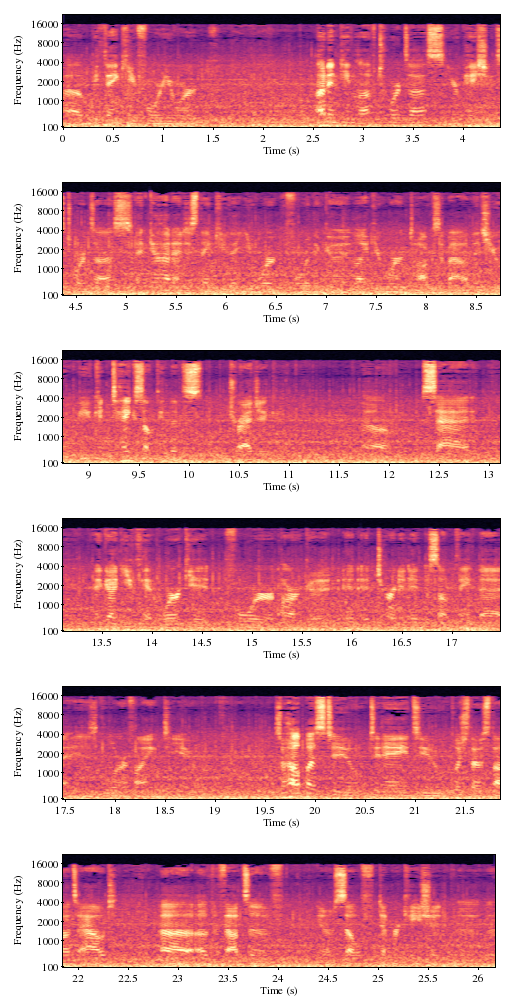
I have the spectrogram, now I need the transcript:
Uh, we thank you for your unending love towards us, your patience towards us, and God, I just thank you that you work for the good, like your word talks about. That you you can take something that's tragic, um, sad, and God, you can work it for our good and, and turn it into something that is glorifying to you. So help us to today to push those thoughts out uh, of the thoughts of you know self-deprecation, the, the,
